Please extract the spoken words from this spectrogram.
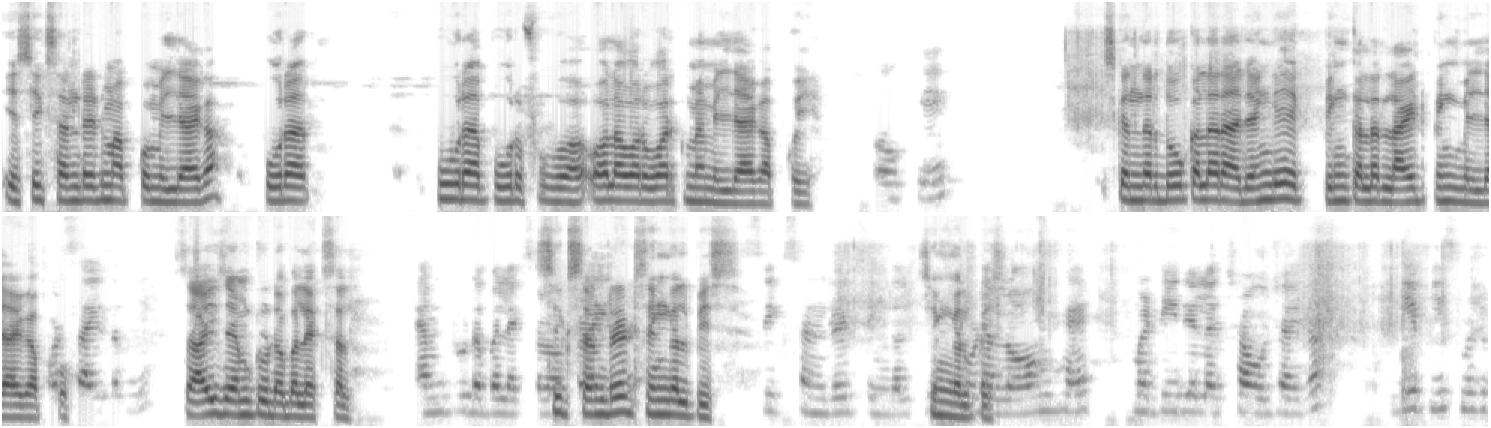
ये सिक्स हंड्रेड में आपको मिल जाएगा। पूरा पूरा पूरा ऑल ओवर वर्क में मिल जाएगा आपको ये। ओके इसके अंदर दो कलर आ जाएँगे एक पिंक कलर लाइट पिंक मिल जाएगा आपको। Size M to double XL M to double XL six hundred single piece six hundred single single piece long है मटेरियल अच्छा हो जाएगा। ये पीस मुझे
